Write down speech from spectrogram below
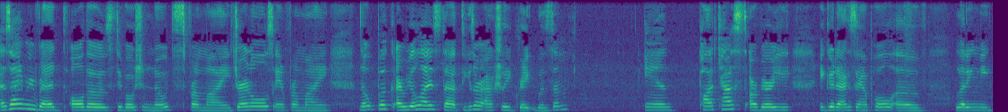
As I reread all those devotion notes from my journals and from my notebook, I realized that these are actually great wisdom. And podcasts are very a good example of letting me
